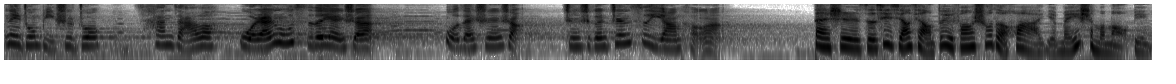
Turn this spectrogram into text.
那种鄙视中掺杂了果然如此的眼神，落在身上真是跟针刺一样疼啊！但是仔细想想，对方说的话也没什么毛病。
